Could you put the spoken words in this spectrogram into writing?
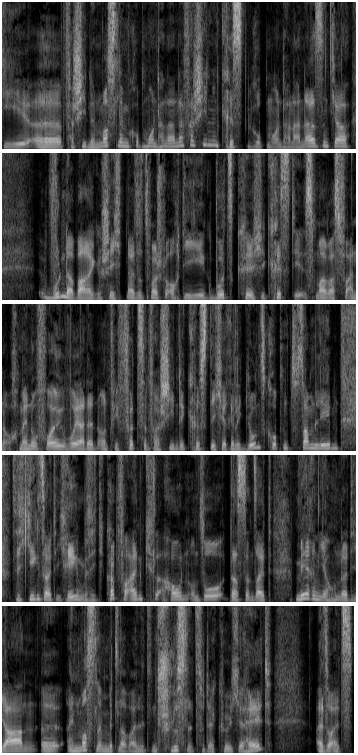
die äh, verschiedenen Moslemgruppen untereinander, verschiedenen Christengruppen untereinander. Sind ja wunderbare Geschichten. Also zum Beispiel auch die Geburtskirche Christi ist mal was für eine Ochmenno-Folge, wo ja dann irgendwie 14 verschiedene christliche Religionsgruppen zusammenleben, sich gegenseitig regelmäßig die Köpfe einhauen und so, dass dann seit mehreren Jahrhundert Jahren äh, ein Moslem mittlerweile den Schlüssel zu der Kirche hält. Also als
